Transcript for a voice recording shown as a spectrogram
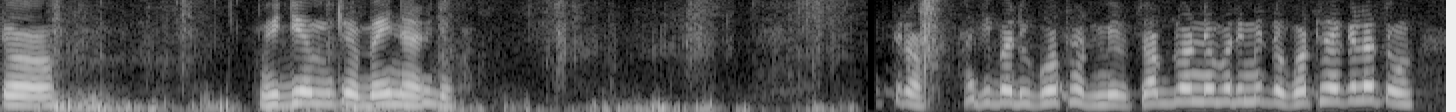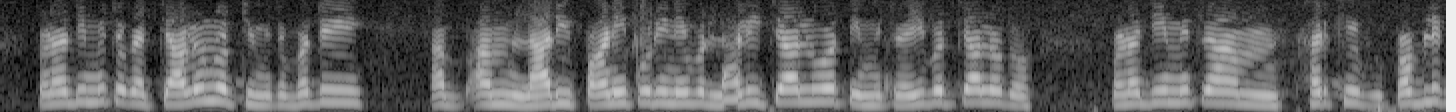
તો વીડિયો મિત્રો બહેના રહેજો. મિત્રો, હજી બધું ગોઠવો મિત્રો. ચોકડોળ ને બધું મિત્રો ગોઠવાઈ ગયેલો હતું, પણ હજી મિત્રો કાંઈ ચાલુ નથી મિત્રો. બધી આમ લારી પાણીપુરી ને એ બધી લારી ચાલુ હતી મિત્રો. એ બધું ચાલુ હતું. પણ હજી મિત્રો આમ સરખી પબ્લિક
